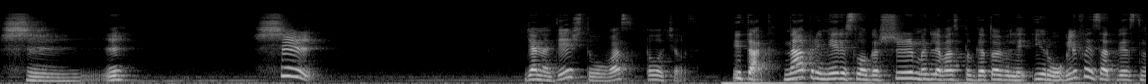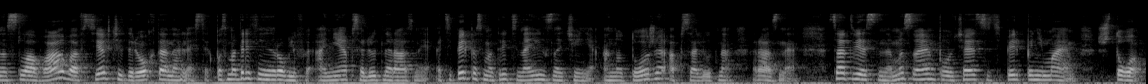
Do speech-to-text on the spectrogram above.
ши, ши. Я надеюсь, что у вас получилось. Итак, на примере слога «ши» мы для вас подготовили иероглифы соответственно, слова во всех четырех тональностях. Посмотрите на иероглифы, они абсолютно разные. А теперь посмотрите на их значение, оно тоже абсолютно разное. Соответственно, мы с вами, получается, теперь понимаем, что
